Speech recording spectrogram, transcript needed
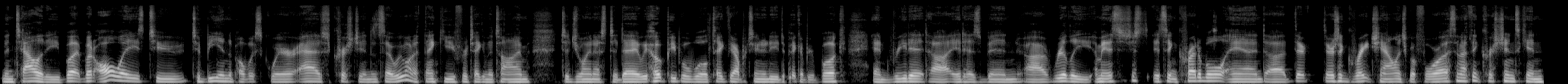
mentality, but but always to to be in the public square as Christians. And so we want to thank you for taking the time to join us today. We hope people will take the opportunity to pick up your book and read it. Uh, it has been uh, really, I mean, it's just it's incredible, and uh, there, there's a great challenge before us, and I think Christians can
